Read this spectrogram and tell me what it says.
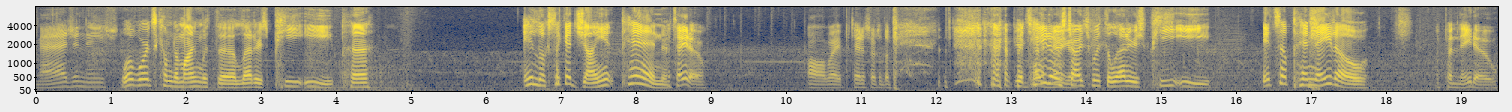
Imagination. What words come to mind with the letters P E? P. It looks like a giant pen. Potato. Oh wait, potato starts with a pen. Potato starts with the letters P E. It's a pinado. A pinedo.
